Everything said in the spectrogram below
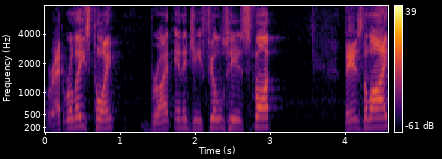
We're at release point. Bright Energy fills his spot. There's the light.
